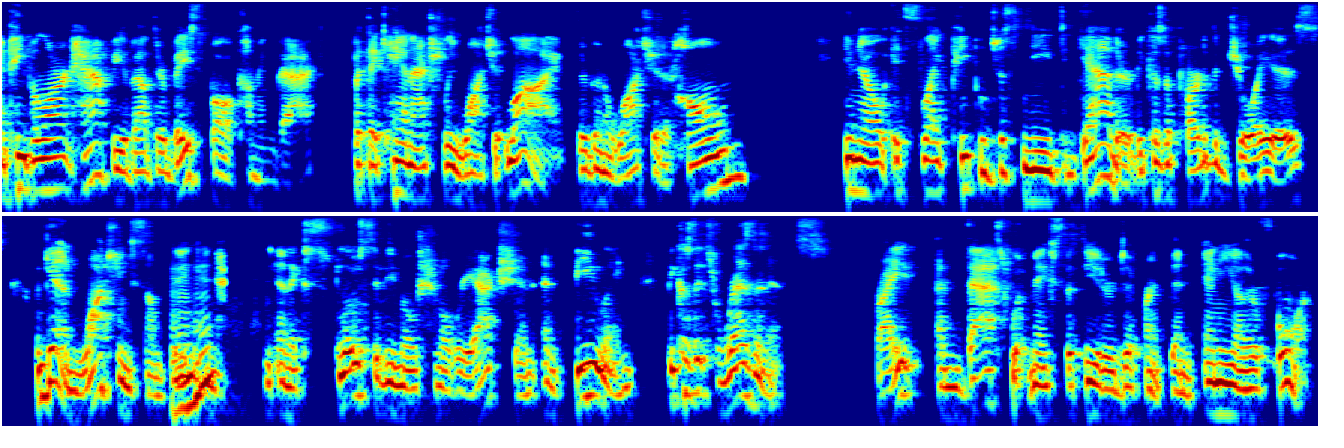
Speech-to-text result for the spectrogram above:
And people aren't happy about their baseball coming back, but they can't actually watch it live. They're going to watch it at home. You know, it's like people just need to gather because a part of the joy is, again, watching something Mhm. and an explosive emotional reaction and feeling because it's resonance, right? And that's what makes the theater different than any other form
